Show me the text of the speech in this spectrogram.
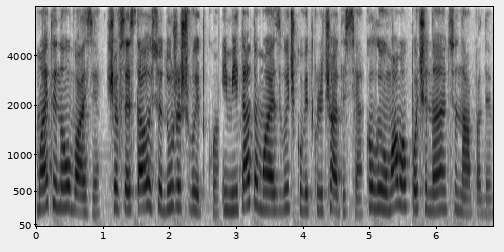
Майте на увазі, що все сталося дуже швидко, і мій тато має звичку відключатися, коли у мами починаються напади.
